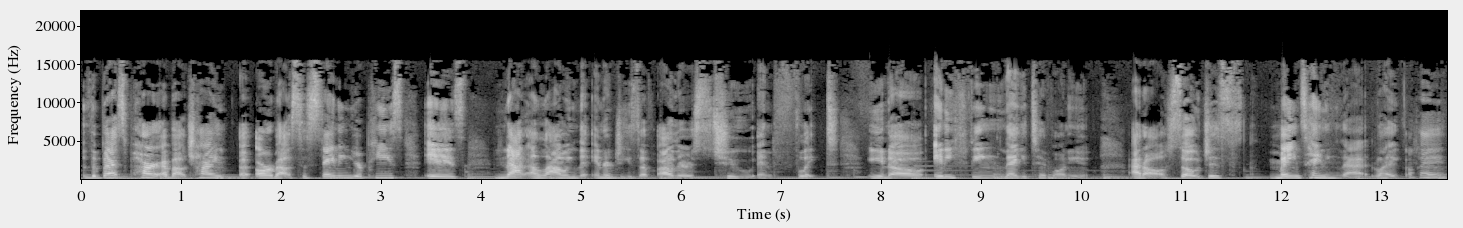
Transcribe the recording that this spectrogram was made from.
the best part about trying uh, or about sustaining your peace is not allowing the energies of others to inflict, you know, anything negative on you at all. So just maintaining that, like, okay,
